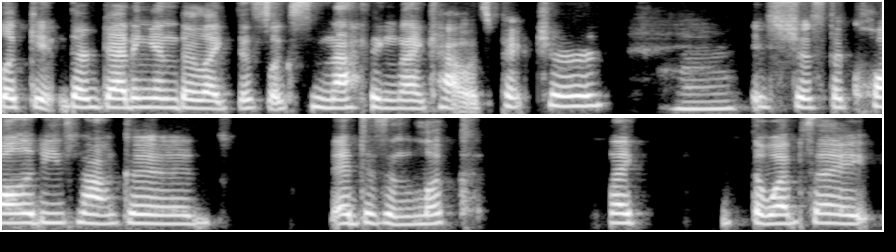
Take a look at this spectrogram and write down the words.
looking they're getting in they're like this looks nothing like how it's pictured Uh, it's just the quality's not good it doesn't look like the website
